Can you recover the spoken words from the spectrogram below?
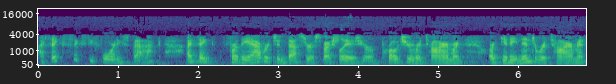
I think 60-40 is back. I think for the average investor, especially as you're approaching retirement or getting into retirement,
